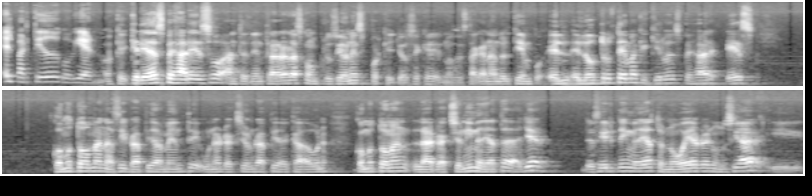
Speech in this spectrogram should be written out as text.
el partido de gobierno. Ok, quería despejar eso antes de entrar a las conclusiones, porque yo sé que nos está ganando el tiempo. El, el otro tema que quiero despejar es cómo toman así rápidamente, una reacción rápida de cada una, cómo toman la reacción inmediata de ayer. Decir de inmediato, no voy a renunciar y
